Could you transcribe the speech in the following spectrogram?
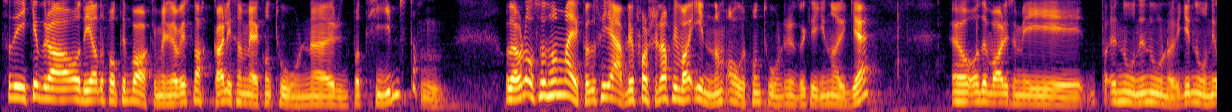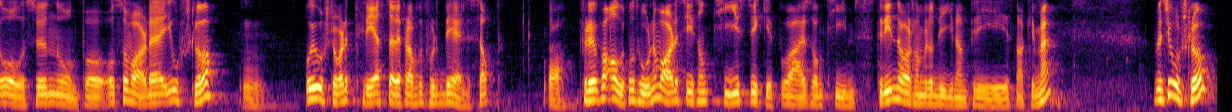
Så det gikk jo bra, og de hadde fått tilbakemeldinger. Vi snakka liksom med kontorene rundt på Teams. da. Og det var vel også sånn, merka du så jævlig forskjell, for vi var innom alle kontorene rundt omkring i Norge. Eh, Og det var liksom i noen i Nord-Norge, noen i Ålesund, noen på Og så var det i Oslo, da. Og i Oslo var det tre steder, for da måtte folk dele seg opp. Ja. For på alle kontorene var det si sånn ti stykker på hver sånn Teams-stream. Det var sånn Melodi Grand Prix snakker med. Mens i Oslo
